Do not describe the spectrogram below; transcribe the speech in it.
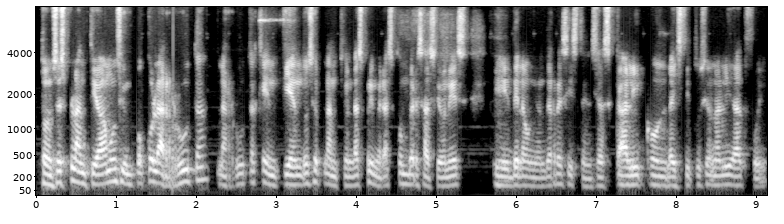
Entonces planteábamos un poco la ruta, la ruta que entiendo se planteó en las primeras conversaciones eh, de la Unión de Resistencias Cali con la institucionalidad fue,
